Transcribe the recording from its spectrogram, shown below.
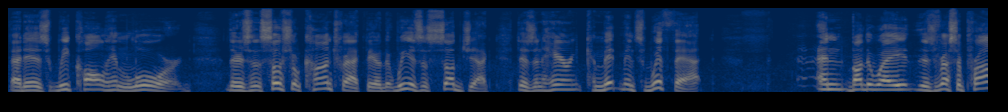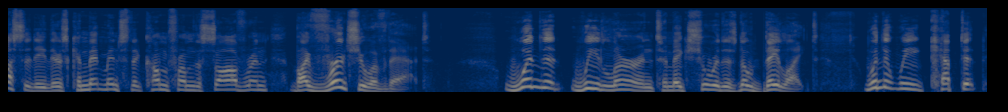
That is, we call him Lord. There's a social contract there that we as a subject, there's inherent commitments with that. And by the way, there's reciprocity, there's commitments that come from the sovereign by virtue of that. Would that we learn to make sure there's no daylight? Would that we kept it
